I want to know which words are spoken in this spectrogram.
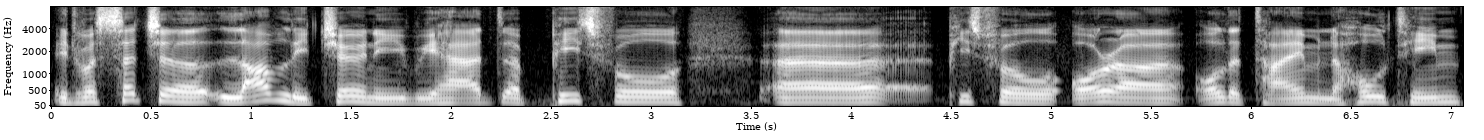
it was such a lovely journey we had a peaceful uh, peaceful aura all the time and the whole team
